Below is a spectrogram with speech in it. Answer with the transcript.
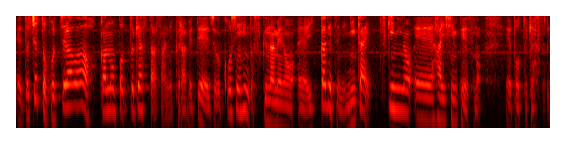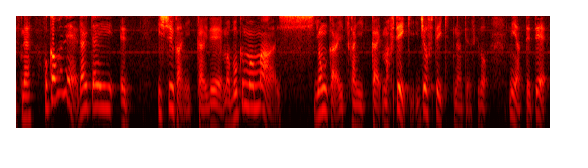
えっと、ちょっとこちらは他のポッドキャスターさんに比べてちょっと更新頻度少なめの、えー、1ヶ月に2回月2の、え、配信ペースの、え、ポッドキャストですね。他はね大体、えー、1週間に1回で、まあ、僕もまあ4から5日に1回、まあ、不定期一応不定期ってなってるんですけどにやってて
